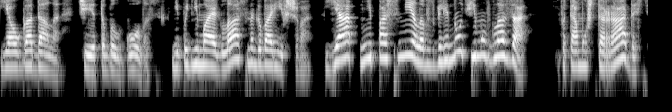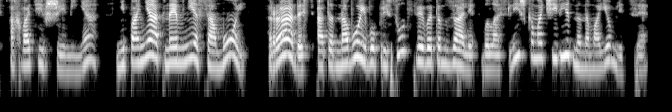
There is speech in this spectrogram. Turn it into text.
Я угадала, чей это был голос, не поднимая глаз на говорившего. Я не посмела взглянуть ему в глаза, потому что радость, охватившая меня, непонятная мне самой, радость от одного его присутствия в этом зале была слишком очевидна на моем лице.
